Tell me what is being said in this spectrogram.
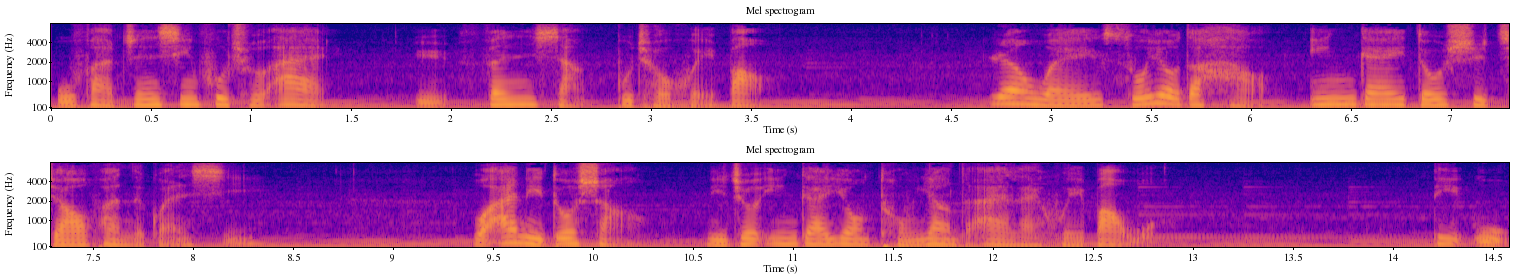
无法真心付出爱。与分享不求回报，认为所有的好应该都是交换的关系。我爱你多少，你就应该用同样的爱来回报我。第五，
